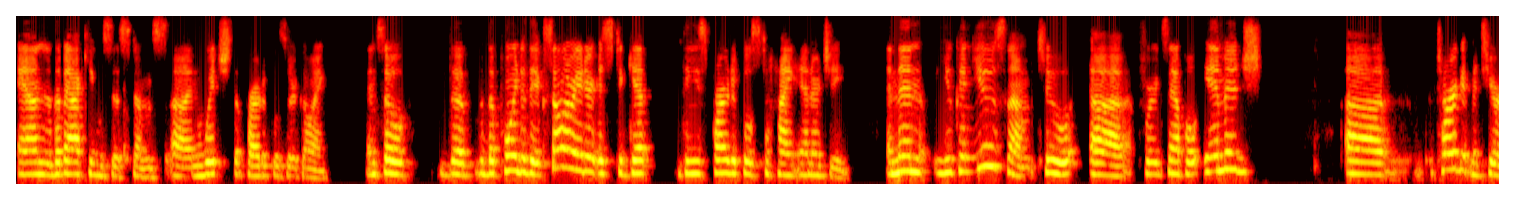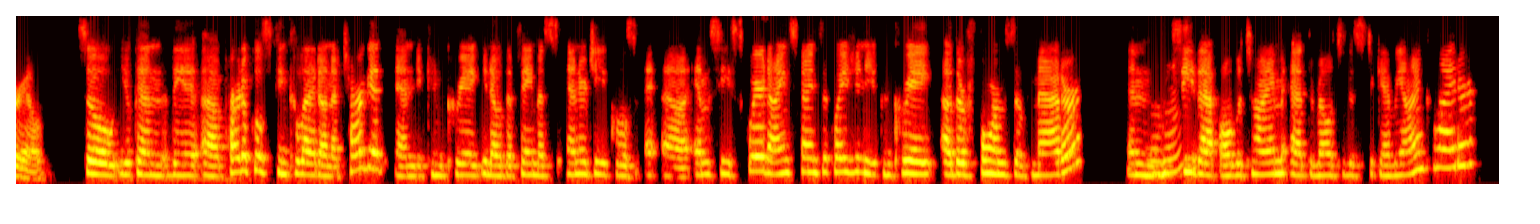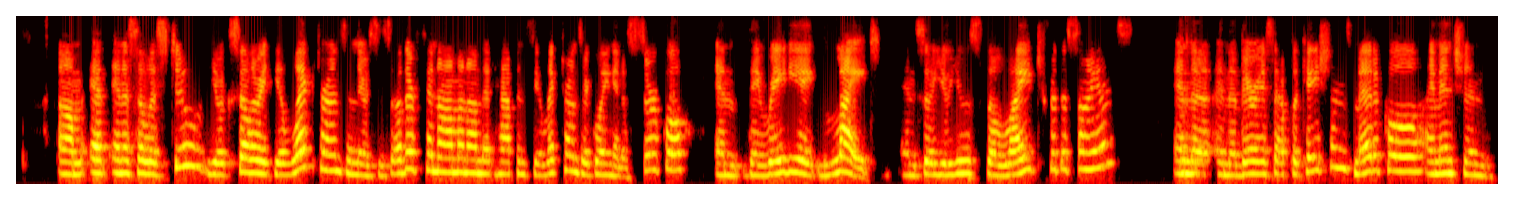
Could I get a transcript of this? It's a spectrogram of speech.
and the vacuum systems uh, in which the particles are going. And so the, the point of the accelerator is to get these particles to high energy. And then you can use them to, uh, for example, image target material so you can, the uh, particles can collide on a target and you can create, you know, the famous energy equals uh, mc squared, Einstein's equation. You can create other forms of matter and mm -hmm. see that all the time at the relativistic heavy ion collider. Um, at NSLS2, you accelerate the electrons and there's this other phenomenon that happens. The electrons are going in a circle and they radiate light. And so you use the light for the science and mm -hmm. the, and the various applications, medical, I mentioned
